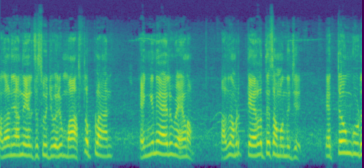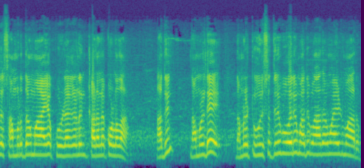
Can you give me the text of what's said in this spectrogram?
അതാണ് ഞാൻ നേരത്തെ സൂചിപ്പിച്ചത് ഒരു മാസ്റ്റർ പ്ലാൻ എങ്ങനെയായാലും വേണം. അത് നമ്മുടെ കേരളത്തെ സംബന്ധിച്ച് ഏറ്റവും കൂടുതൽ സമൃദ്ധമായ പുഴകളും കടലൊക്കെ ഉള്ളതാണ്. അത് നമ്മളുടെ നമ്മുടെ ടൂറിസത്തിന് പോലും അത് ബാധകമായിട്ട് മാറും.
